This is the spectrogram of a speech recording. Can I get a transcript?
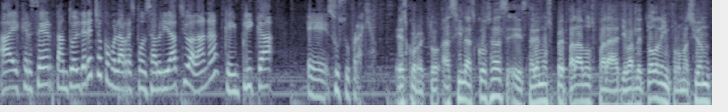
a ejercer tanto el derecho como la responsabilidad ciudadana que implica eh, su sufragio. Es correcto. Así las cosas, estaremos preparados para llevarle toda la información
